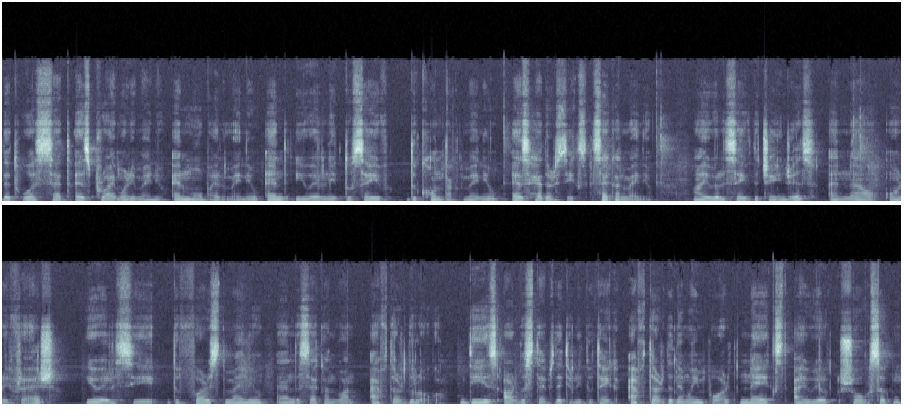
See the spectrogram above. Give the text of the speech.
that was set as primary menu and mobile menu and you will need to save the contact menu as header 6 second menu. I will save the changes and now on refresh you will see the first menu and the second one after the logo. These are the steps that you need to take after the demo import. Next, I will show some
